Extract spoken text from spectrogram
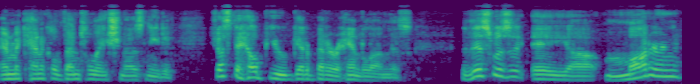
and mechanical ventilation as needed. Just to help you get a better handle on this, this was a, a uh, modern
